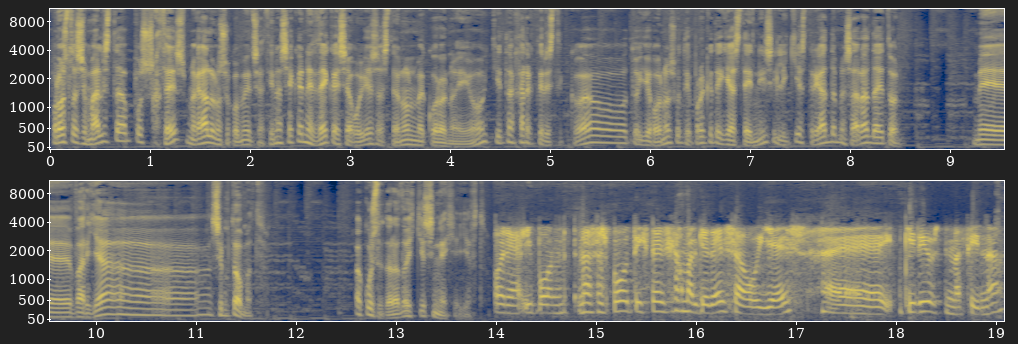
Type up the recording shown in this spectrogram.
Πρόσθεσε μάλιστα πως χθες μεγάλο νοσοκομείο της Αθήνας έκανε 10 εισαγωγές ασθενών με κορονοϊό και ήταν χαρακτηριστικό το γεγονός ότι πρόκειται για ασθενείς ηλικίας 30 με 40 ετών. Με βαριά συμπτώματα. Ακούστε τώρα, εδώ έχει και συνέχεια γι' αυτό. Ωραία, λοιπόν, να σας πω ότι χθες είχαμε αρκετές εισαγωγέ, ε, κυρίως στην Αθήνα.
